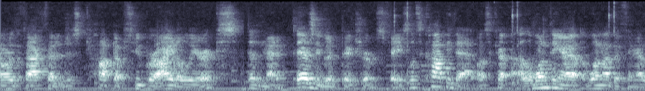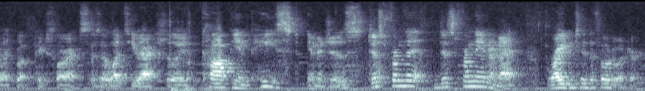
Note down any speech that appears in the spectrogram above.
Ignore the fact that it just popped up Super Idol lyrics. Doesn't matter. There's a good picture of his face. Let's copy that. Let's co uh, one thing. I, one other thing I like about PixlrX is it lets you actually copy and paste images just from the just from the internet right into the photo editor.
